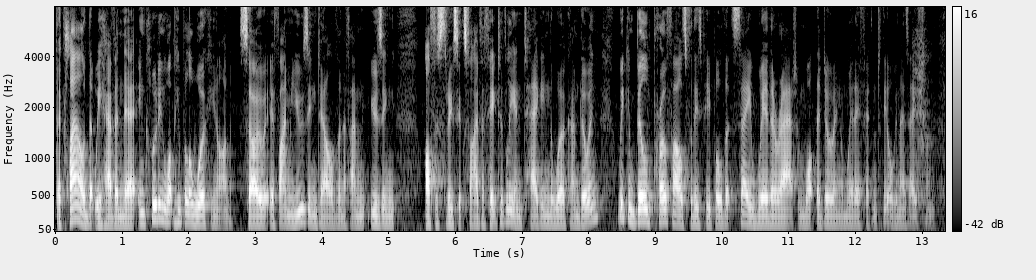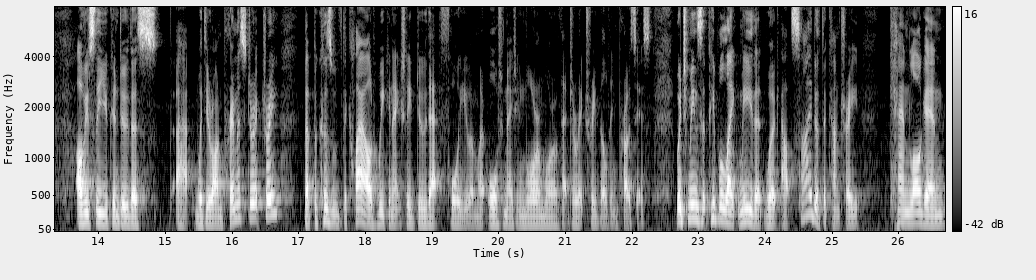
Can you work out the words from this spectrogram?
the cloud that we have in there, including what people are working on. So if I'm using Delve and if I'm using Office 365 effectively and tagging the work I'm doing, we can build profiles for these people that say where they're at and what they're doing and where they fit into the organization. Obviously, you can do this uh, with your on premise directory, but because of the cloud, we can actually do that for you, and we're automating more and more of that directory building process, which means that people like me that work outside of the country can log in,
